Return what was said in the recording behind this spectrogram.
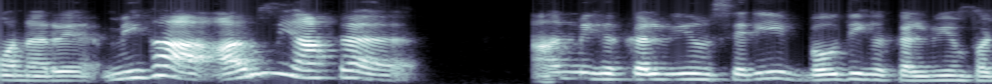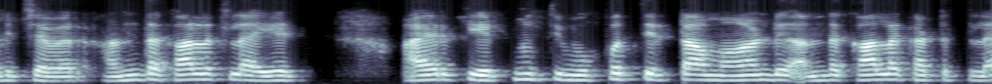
போனாரு. மிக அருமையாக ஆன்மீக கல்வியும் சரி பௌதிக கல்வியும் படித்தவர் அந்த காலத்துல எட் ஆயிரத்தி எட்நூத்தி முப்பத்தி எட்டாம் ஆண்டு அந்த காலகட்டத்துல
